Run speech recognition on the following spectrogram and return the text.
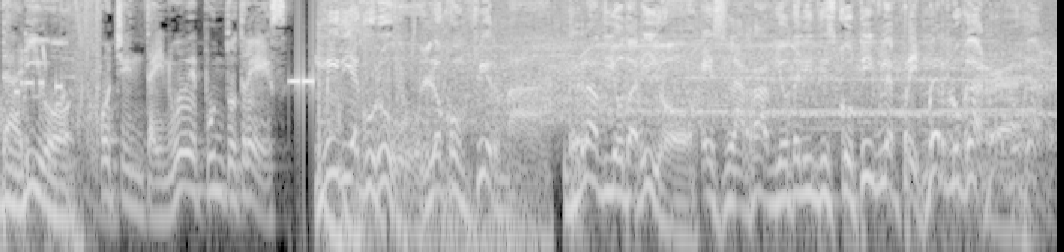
Darío 89.3. Media Gurú lo confirma. Radio Darío es la radio del indiscutible primer lugar.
